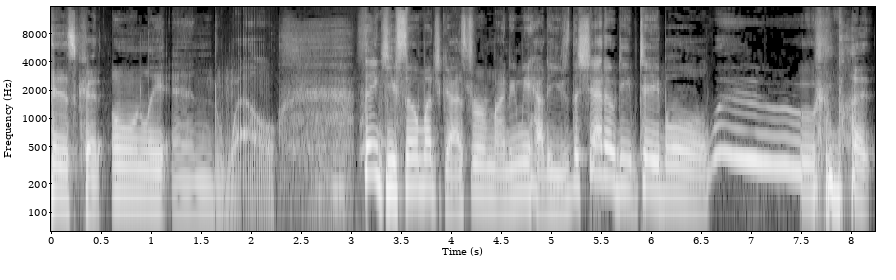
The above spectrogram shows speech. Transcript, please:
This could only end well. Thank you so much, guys, for reminding me how to use the Shadow Deep table. Woo! But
